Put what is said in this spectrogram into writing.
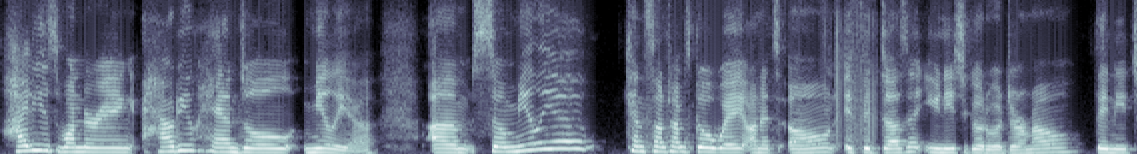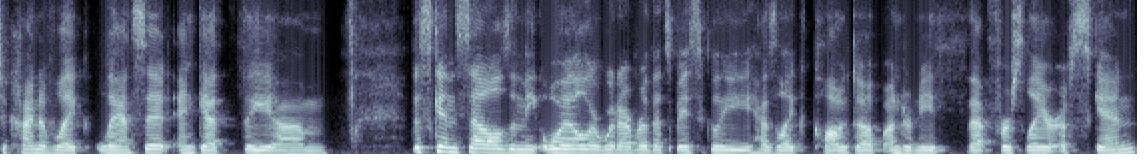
Heidi is wondering, how do you handle milia? Um, so milia can sometimes go away on its own. If it doesn't, you need to go to a dermo. They need to kind of like lance it and get the um, the skin cells and the oil or whatever that's basically has like clogged up underneath that first layer of skin.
